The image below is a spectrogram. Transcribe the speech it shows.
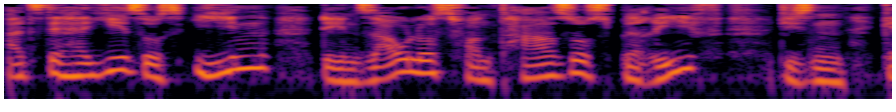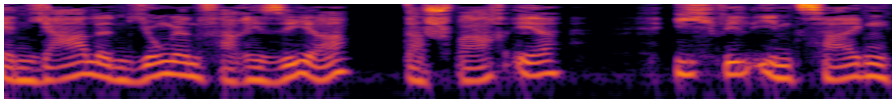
Als der Herr Jesus ihn, den Saulus von Tarsus, berief, diesen genialen jungen Pharisäer, da sprach er, ich will ihm zeigen,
